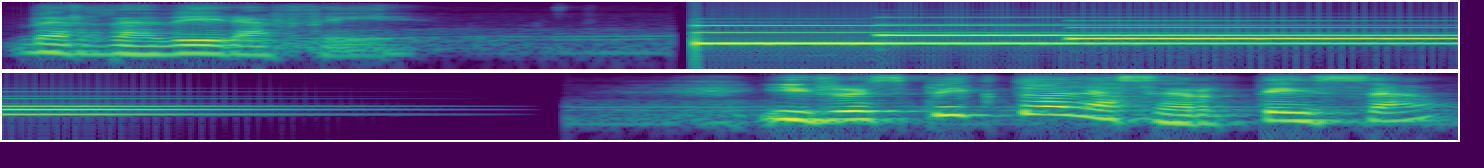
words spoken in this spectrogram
verdadera fe. Y respecto a la certeza,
